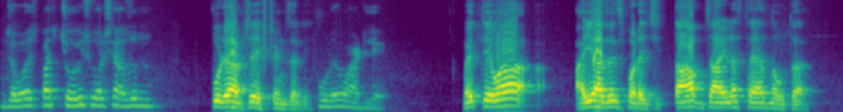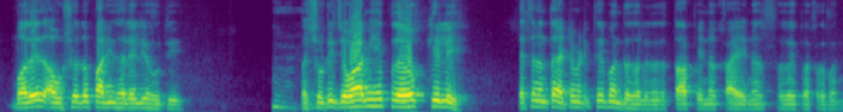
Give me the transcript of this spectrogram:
जवळपास चोवीस वर्ष अजून पुढे आमच्या एक्सटेंड झाली. पुढे वाढले. म्हणजे तेव्हा आई आजारीच पडायची. ताप जायलाच तयार नव्हता. बरेच औषधं पाणी झालेली होती. पण शेवटी जेव्हा आम्ही हे प्रयोग केले त्याच्यानंतर ऑटोमॅटिक ते बंद झालं. नंतर ताप येणं काय येणं सगळे प्रकार बंद.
